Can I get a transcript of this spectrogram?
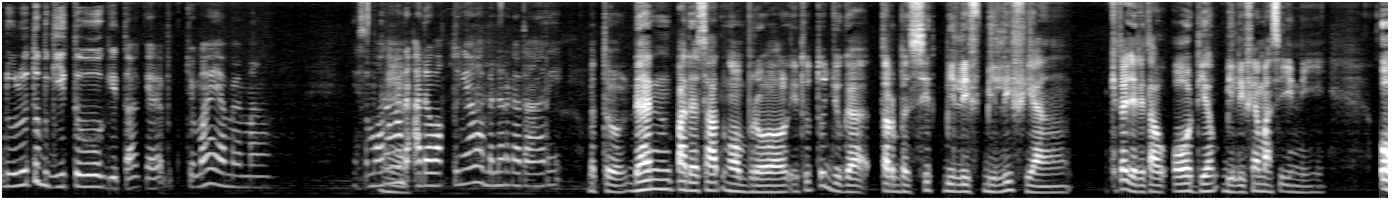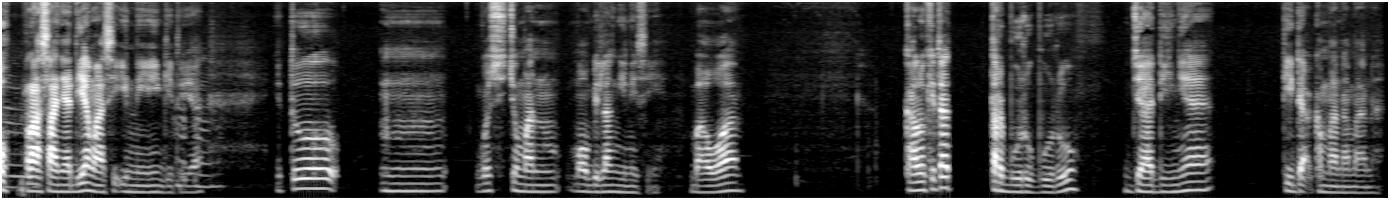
dulu tuh begitu gitu. Akhirnya cuma ya memang ya semua orang Iya. ada ada waktunya lah benar kata Ari betul dan pada saat ngobrol itu tuh juga terbesit belief-belief yang kita jadi tahu oh dia beliefnya masih ini oh Hmm. rasanya dia masih ini gitu ya Mm-mm. itu hmm, gue sih cuman mau bilang gini sih bahwa kalau kita terburu-buru jadinya tidak ke mana-mana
